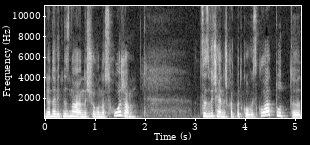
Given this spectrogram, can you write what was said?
Я навіть не знаю, на що вона схожа. Це звичайний шкарпетковий склад, тут е,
